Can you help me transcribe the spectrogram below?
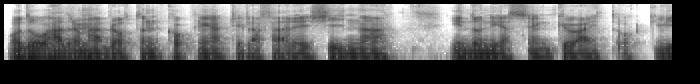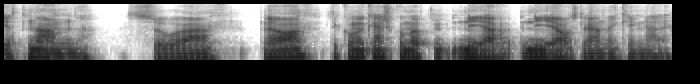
och då hade de här brotten kopplingar till affärer i Kina, Indonesien, Kuwait och Vietnam. Så ja, det kommer kanske komma upp nya, nya avslöjanden kring det här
